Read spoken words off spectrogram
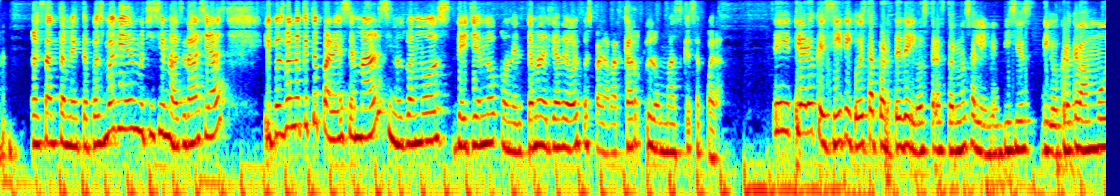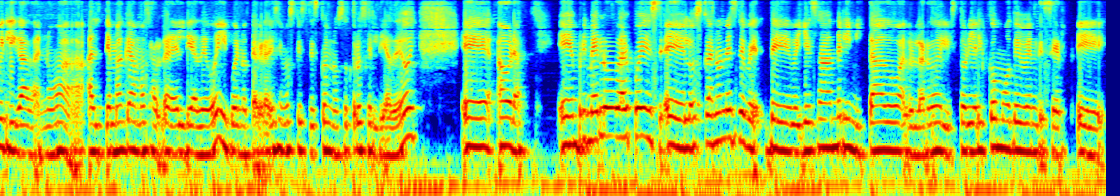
Exactamente, pues muy bien, muchísimas gracias. Y pues bueno, ¿qué te parece, Mar, si nos vamos de lleno con el tema del día de hoy, pues para abarcar lo más que se pueda? Sí, claro que sí, digo, esta parte de los trastornos alimenticios, digo, creo que va muy ligada, ¿no? al tema que vamos a hablar el día de hoy y bueno, te agradecemos que estés con nosotros el día de hoy. Eh, ahora, en primer lugar, pues eh, los cánones de, belleza han delimitado a lo largo de la historia el cómo deben de ser eh,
